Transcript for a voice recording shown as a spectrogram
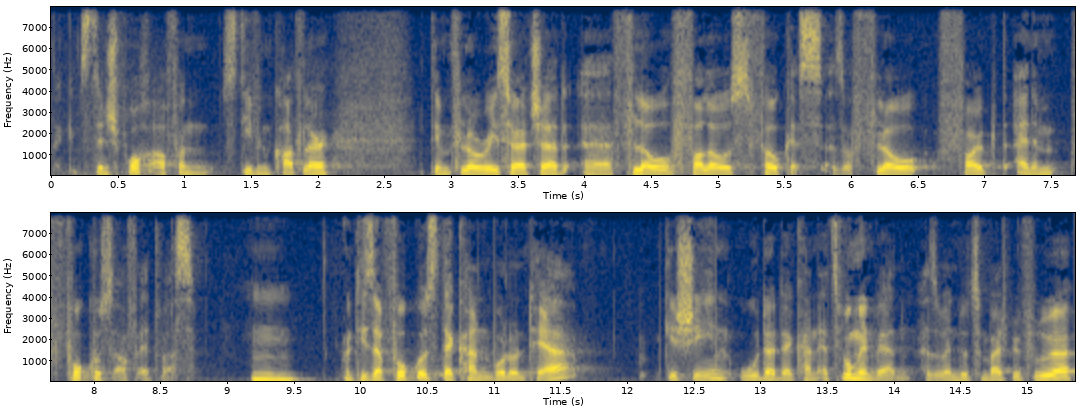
da gibt es den Spruch auch von Stephen Kotler, dem Flow Researcher, äh, Flow follows Focus. Also Flow folgt einem Fokus auf etwas. Mhm. Und dieser Fokus, der kann volontär geschehen oder der kann erzwungen werden. Also wenn du zum Beispiel früher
